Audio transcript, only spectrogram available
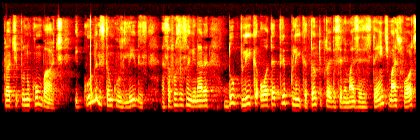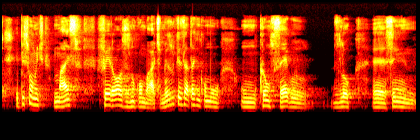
para tipo no combate. E quando eles estão com os líderes, essa força sanguinária duplica ou até triplica, tanto para eles serem mais resistentes, mais fortes e principalmente mais ferozes no combate. Mesmo que eles ataquem como um cão cego deslo é, sem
